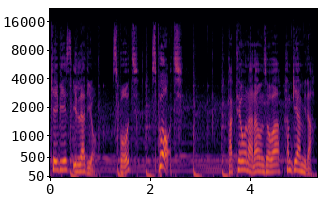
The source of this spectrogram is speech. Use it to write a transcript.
KBS 1라디오 스포츠 스포츠. 박태원 아나운서와 함께합니다.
